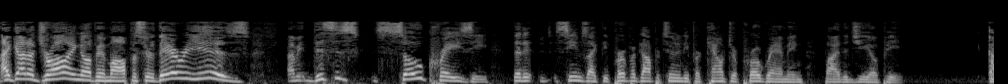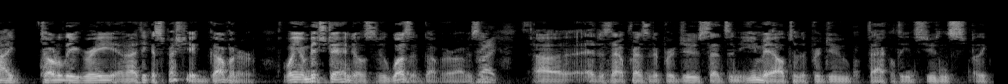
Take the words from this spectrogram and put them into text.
I got a drawing of him, officer. There he is. I mean, this is so crazy that it seems like the perfect opportunity for counter programming by the GOP. I totally agree, and I think especially a governor. Well, you know, Mitch Daniels, who was a governor, obviously, right. uh, and is now president of Purdue, sends an email to the Purdue faculty and students. I think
